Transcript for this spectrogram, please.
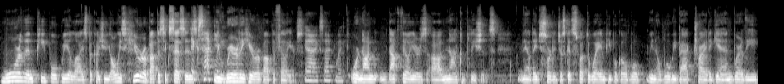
more than people realize because you always hear about the successes. Exactly. You rarely hear about the failures Yeah, exactly. or non not failures, uh, non completions. Now they sort of just get swept away, and people go, "Well, you know, we'll be back, try it again." Where the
